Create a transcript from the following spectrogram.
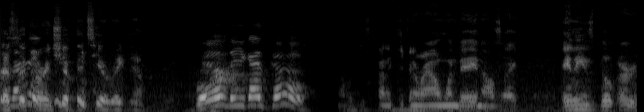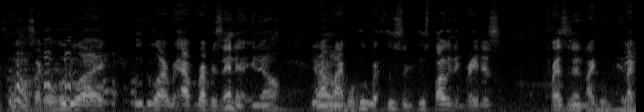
That's the current ship that's here right now. Well, there you guys go. I was just kind of kicking around one day, and I was like, "Aliens built Earth," and I was like, "Well, who do I, who do I have represented?" You know, and I'm like, "Well, who, who's, the, who's probably the greatest president, like, like,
